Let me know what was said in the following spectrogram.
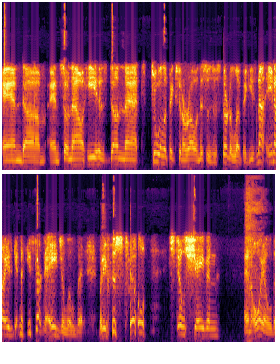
and um and so now he has done that two Olympics in a row, and this is his third Olympic. He's not, you know, he's getting he's starting to age a little bit, but he was still still shaven and oiled.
